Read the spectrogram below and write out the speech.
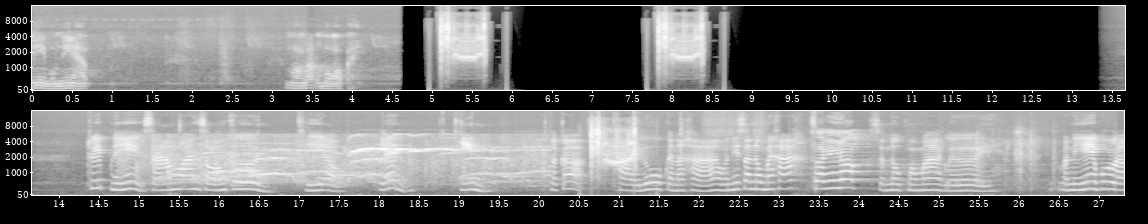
นี่มุมนี้นะครับ มองลอดอุโมงค์ออกไป ทริปนี้สามวันสองคืน เที่ยว เล่น กิน แล้วก็ถ่ายรูปกันนะคะ วันนี้สนุกไหมคะ สนุก สนุกมาก ๆ เลย วันนี้พวกเรา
